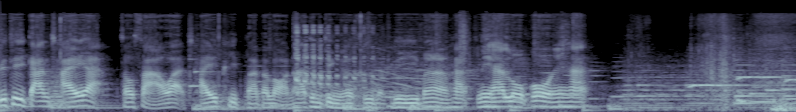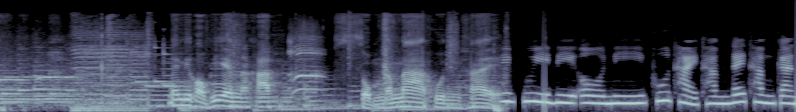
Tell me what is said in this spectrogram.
วิธีการใช้อะสาวๆอะใช้ผิดมาตลอดนะฮะจริงๆก็คือมันดีมากฮะนี่ฮะโลโก้นี่ฮะ ไม่มีของพี่เอ็มนะครับ สมน้ำหน้าคุณให้ คลิปวิดีโอนี้ผู้ถ่ายทำได้ทำการ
